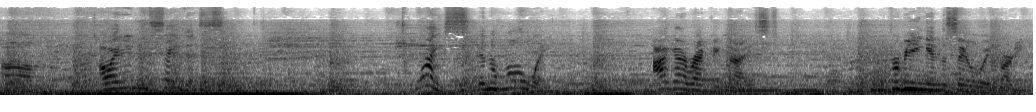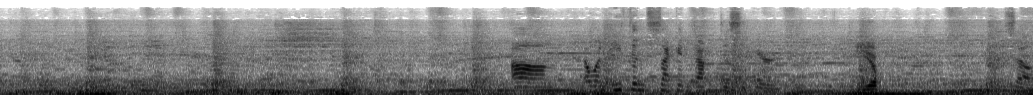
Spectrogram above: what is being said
Um, oh, I didn't say this. Twice in the hallway, I got recognized for being in the sail away party. Um, oh, and Ethan's second duck disappeared. Yep. So,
